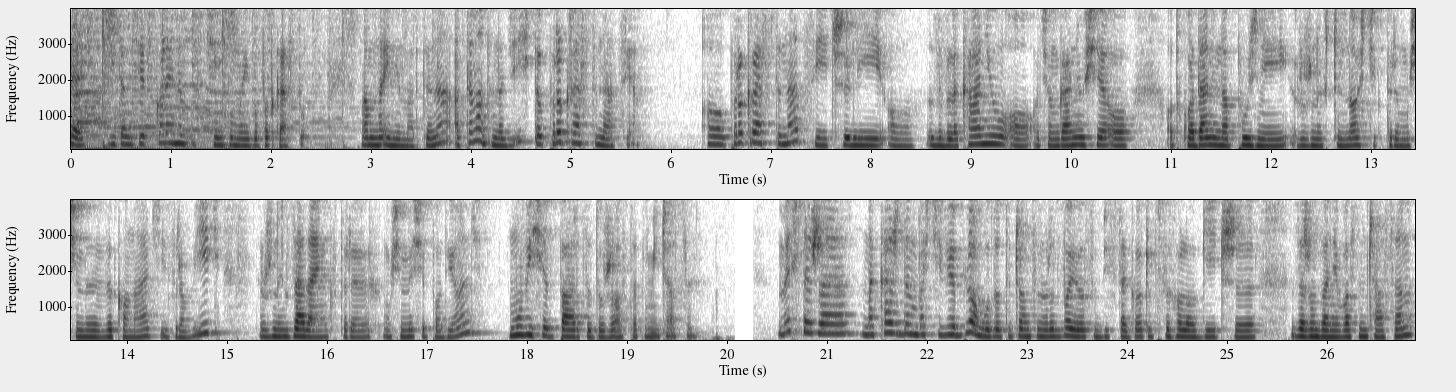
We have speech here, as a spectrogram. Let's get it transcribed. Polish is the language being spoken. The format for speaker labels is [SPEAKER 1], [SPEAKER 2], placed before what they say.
[SPEAKER 1] Cześć, witam Cię w kolejnym odcinku mojego podcastu. Mam na imię Martyna, a temat na dziś to prokrastynacja. O prokrastynacji, czyli o zwlekaniu, o ociąganiu się, o odkładaniu na później różnych czynności, które musimy wykonać i zrobić, różnych zadań, których musimy się podjąć, mówi się bardzo dużo ostatnimi czasy. Myślę, że na każdym właściwie blogu dotyczącym rozwoju osobistego, czy psychologii, czy zarządzania własnym czasem,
